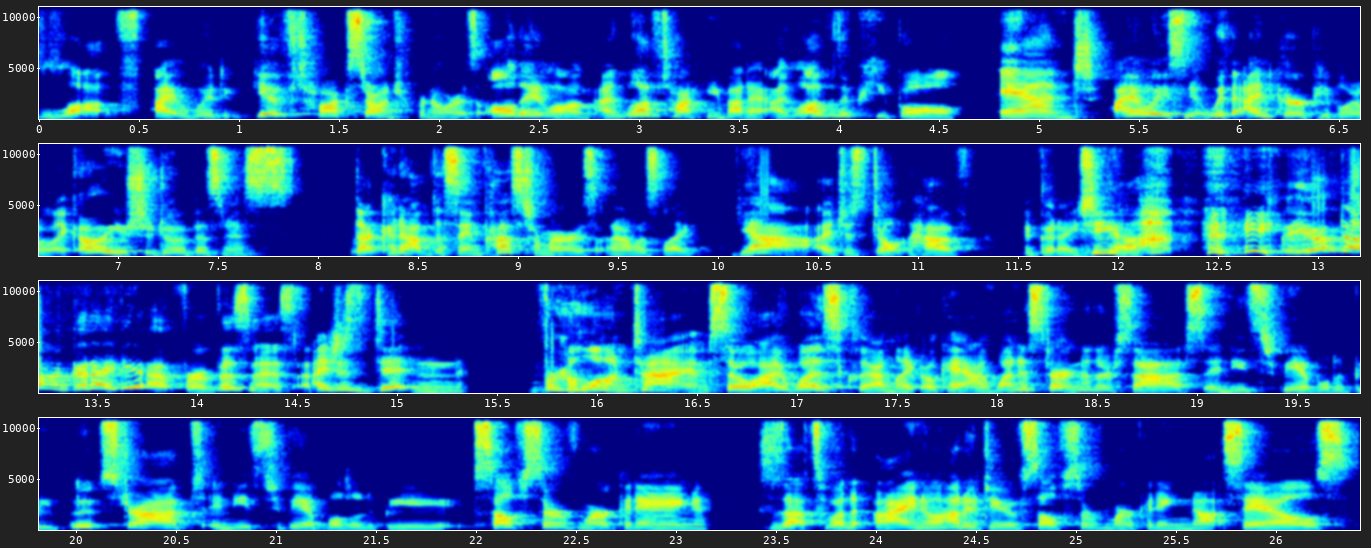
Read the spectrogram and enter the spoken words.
love. I would give talks to entrepreneurs all day long. I love talking about it. I love the people. And I always knew with Edgar, people are like, oh, you should do a business that could have the same customers. And I was like, yeah, I just don't have a good idea. you have to have a good idea for a business. I just didn't for a long time. So I was clear. I'm like, okay, I want to start another SaaS. It needs to be able to be bootstrapped. It needs to be able to be self-serve marketing. So that's what I know how to do, self-serve marketing, not sales.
